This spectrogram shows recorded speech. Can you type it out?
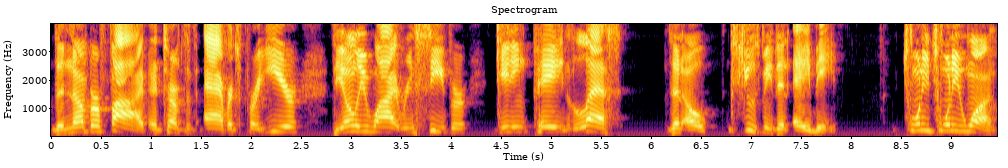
the number five in terms of average per year, the only wide receiver getting paid less than oh, excuse me, than AB. 2021,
